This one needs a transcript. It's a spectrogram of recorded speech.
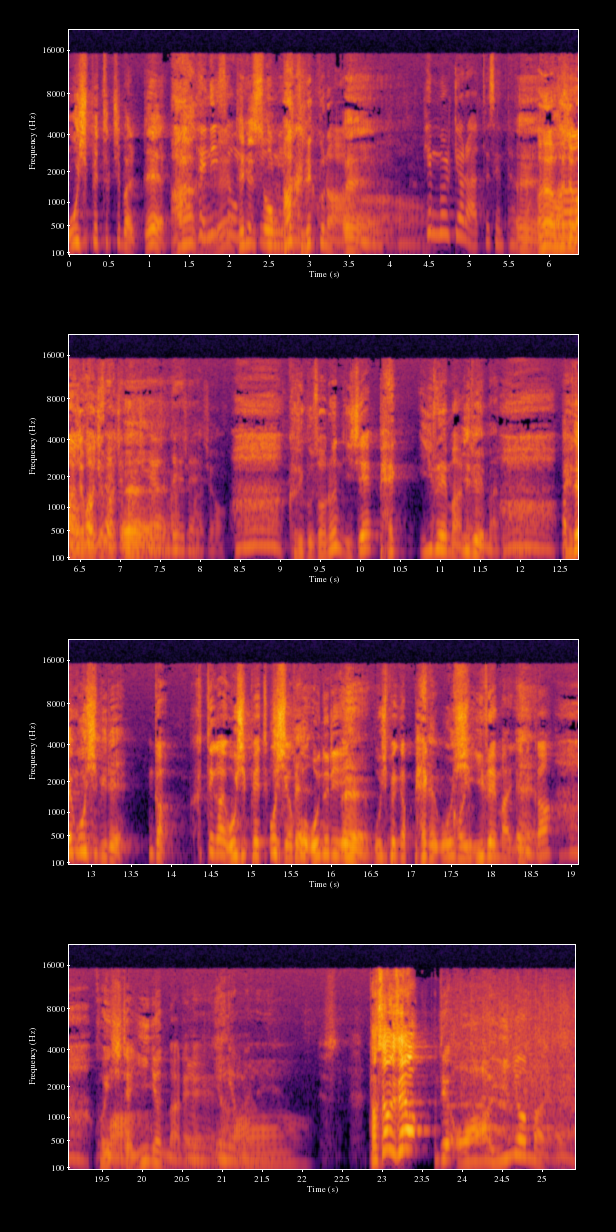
50회 특집할 때아 테니스홍 그래? 테니스홍. 교수님이 아 그랬구나. 네. 아. 흰물결 아트센터. 네. 네, 맞아 맞아 어, 맞아 맞아 맞아 것 맞아. 맞아 네, 맞아. 아, 그리고서는 이제 101회 만에 1회만. 아, 101회. 151회. 그러니까 그때가 50회 특집이었고 50회. 오늘이 네. 50회가 100 150. 거의 1회 만이니까 거의 와. 진짜 2년 만에. 음, 야. 2년 만에. 박수 한번 주세요. 근데 와 2년 만에. 네.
